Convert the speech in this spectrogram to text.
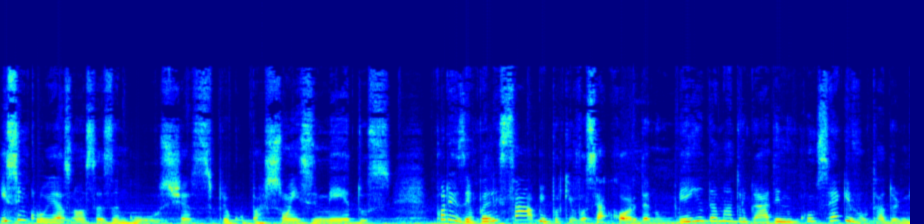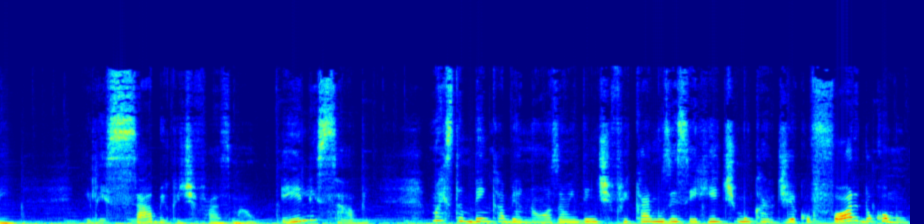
Isso inclui as nossas angústias, preocupações, medos. Por exemplo, ele sabe porque você acorda no meio da madrugada e não consegue voltar a dormir. Ele sabe o que te faz mal. Ele sabe. Mas também cabe a nós, ao identificarmos esse ritmo cardíaco fora do comum,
